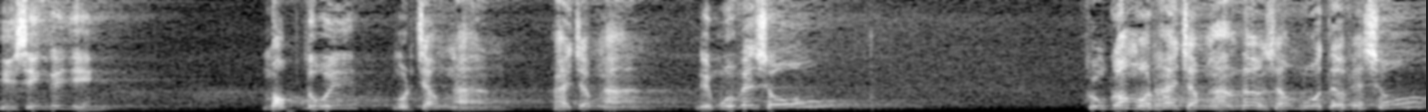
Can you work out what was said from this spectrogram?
Hy sinh cái gì? Móc túi một trăm ngàn, hai trăm ngàn để mua vé số. Không có một hai trăm ngàn đâu sao mua tờ vé số?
